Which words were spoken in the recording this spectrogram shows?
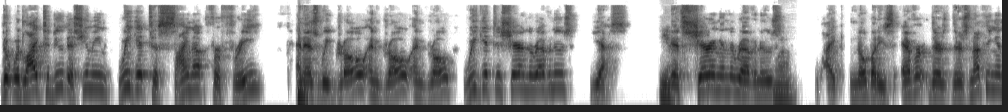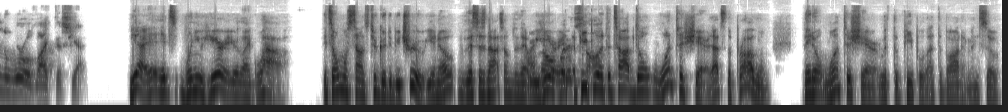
that would like to do this. You mean we get to sign up for free? And hmm. as we grow and grow and grow, we get to share in the revenues? Yes. Yeah. It's sharing in the revenues wow. like nobody's ever there's there's nothing in the world like this yet. Yeah, it's when you hear it, you're like, wow, it almost sounds too good to be true. You know, this is not something that we know, hear. The people not. at the top don't want to share. That's the problem. They don't want to share with the people at the bottom. And so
